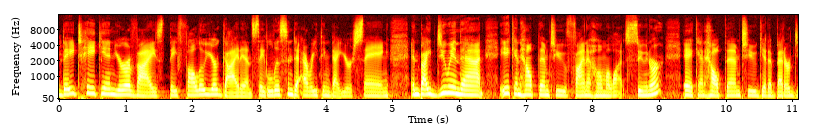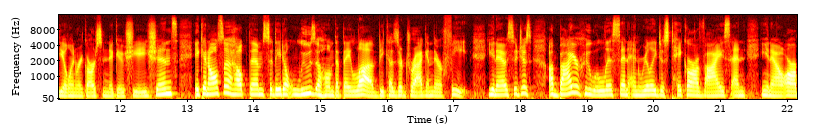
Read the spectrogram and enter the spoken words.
they take in your advice, they follow your guidance, they listen to everything that you're saying. And by doing that, it can help them to find a home a lot sooner. It can help them to get a better deal in regards to negotiations. It can also help them so they don't lose a home that they love because they're dragging their feet. You know, so just a buyer who will listen and really just take our advice and, you know, our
